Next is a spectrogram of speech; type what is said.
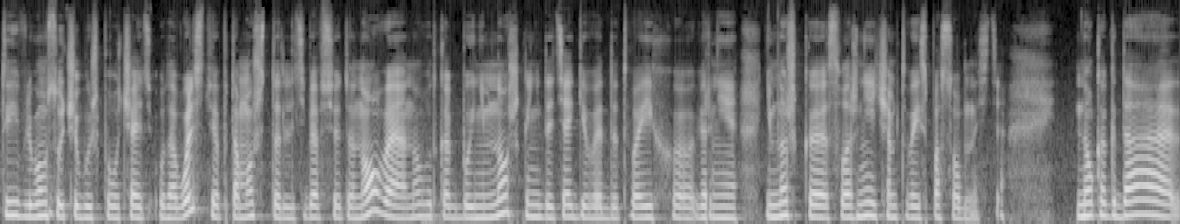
ты в любом случае будешь получать удовольствие, потому что для тебя все это новое, оно вот как бы немножко не дотягивает до твоих, э, вернее, немножко сложнее, чем твои способности. Но когда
